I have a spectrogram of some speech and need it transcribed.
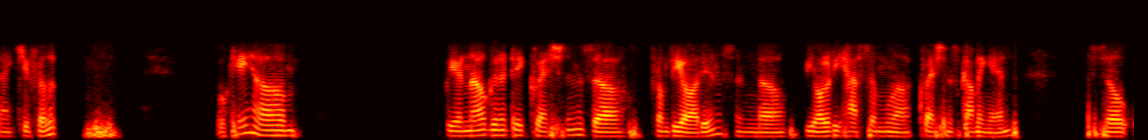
Thank you, Phillip. Okay, um, we are now going to take questions uh, from the audience, and uh, we already have some uh, questions coming in. So,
